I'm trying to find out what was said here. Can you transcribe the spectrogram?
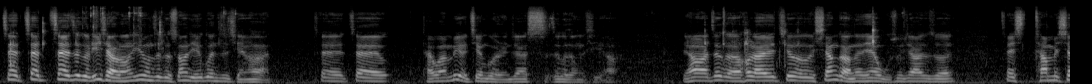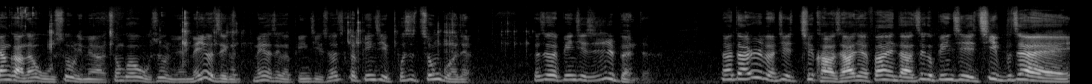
在在在这个李小龙用这个双节棍之前啊，在在台湾没有见过人家使这个东西哈。然后这个后来就香港的那些武术家就说，在他们香港的武术里面啊，中国武术里面没有这个没有这个兵器，说这个兵器不是中国的。说这个兵器是日本的，那到日本去去考察，就发现到这个兵器既不在，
